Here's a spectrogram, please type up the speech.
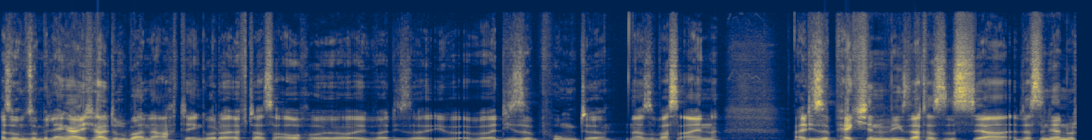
also umso länger ich halt drüber nachdenke oder öfters auch über, über diese, über, über diese Punkte, also was ein weil diese Päckchen, wie gesagt, das ist ja, das sind ja nur,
